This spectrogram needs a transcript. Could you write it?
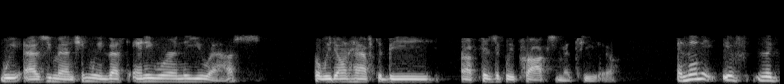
We, as you mentioned, we invest anywhere in the U.S., but we don't have to be uh, physically proximate to you. And then if the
